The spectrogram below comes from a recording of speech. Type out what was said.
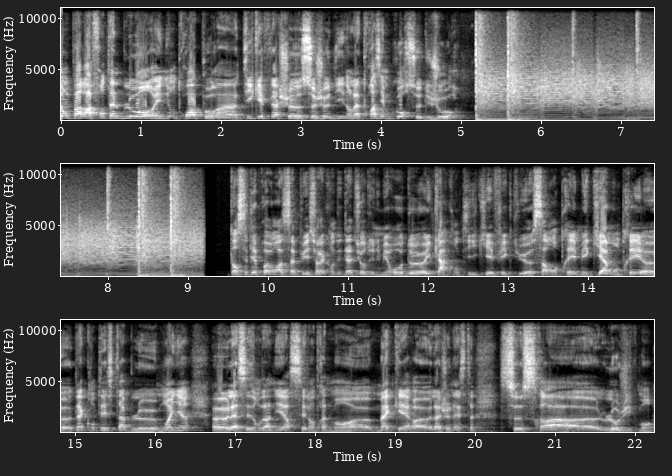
on part à Fontainebleau en Réunion 3 pour un ticket flash ce jeudi dans la troisième course du jour. Dans cette épreuve, on va s'appuyer sur la candidature du numéro 2, Icar Conti, qui effectue euh, sa rentrée, mais qui a montré euh, d'incontestables moyens euh, la saison dernière. C'est l'entraînement Macaire, la jeunesse. Ce sera logiquement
